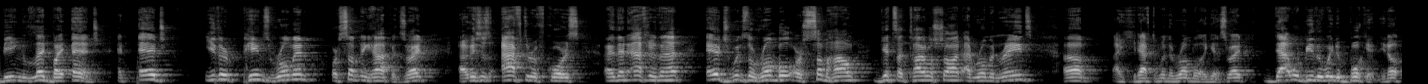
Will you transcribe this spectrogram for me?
being led by Edge. And Edge either pins Roman or something happens, right? Uh, this is after, of course. And then after that, Edge wins the Rumble or somehow gets a title shot at Roman Reigns. Um, he'd have to win the Rumble, I guess, right? That would be the way to book it. You know,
